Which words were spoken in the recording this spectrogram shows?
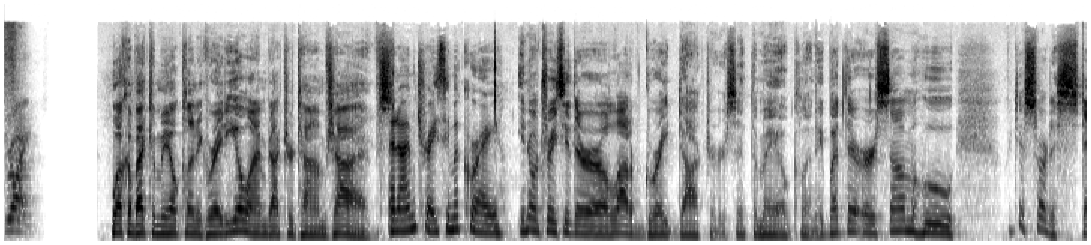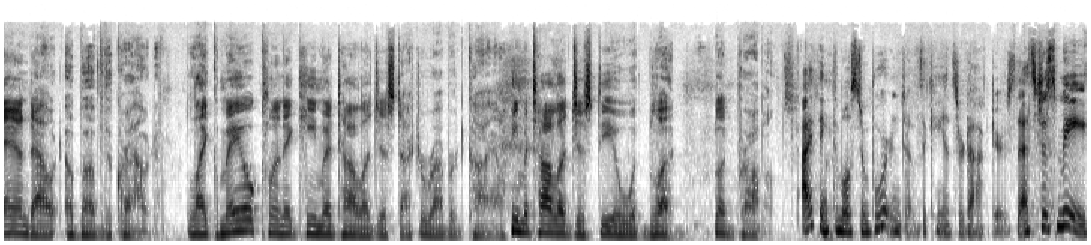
Right. Welcome back to Mayo Clinic Radio. I'm Dr. Tom Shives. And I'm Tracy McCray. You know, Tracy, there are a lot of great doctors at the Mayo Clinic, but there are some who just sort of stand out above the crowd. Like Mayo Clinic hematologist Dr. Robert Kyle. Hematologists deal with blood, blood problems. I think the most important of the cancer doctors. That's just me.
